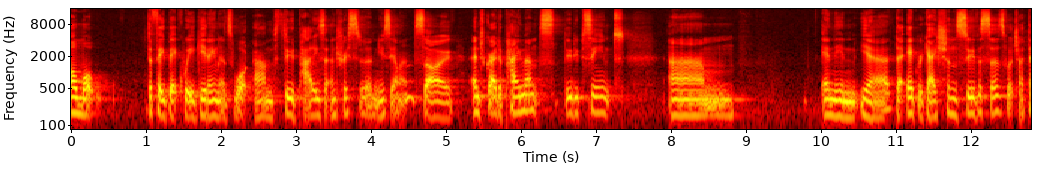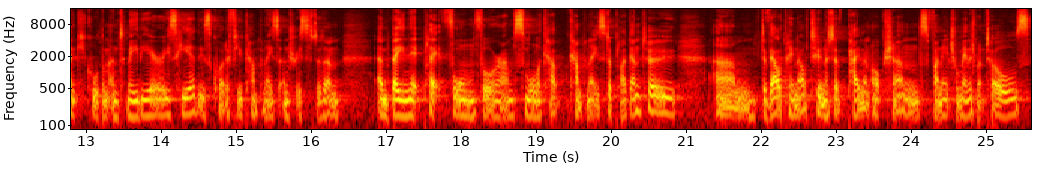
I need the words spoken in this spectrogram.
on what the feedback we're getting is what um, third parties are interested in New Zealand. So integrated payments, 30%, um, and then, yeah, the aggregation services, which I think you call them intermediaries here. There's quite a few companies interested in, in being that platform for um, smaller co companies to plug into, um, developing alternative payment options, financial management tools,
